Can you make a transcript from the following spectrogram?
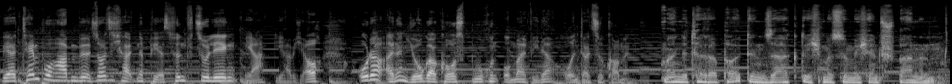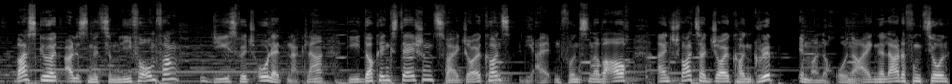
Wer Tempo haben will, soll sich halt eine PS5 zulegen, ja, die habe ich auch, oder einen Yogakurs buchen, um mal wieder runterzukommen. Meine Therapeutin sagt, ich müsse mich entspannen. Was gehört alles mit zum Lieferumfang? Die Switch OLED, na klar. Die Docking Station, zwei Joy-Cons, die alten Funzen aber auch. Ein schwarzer Joy-Con Grip, immer noch ohne eigene Ladefunktion.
